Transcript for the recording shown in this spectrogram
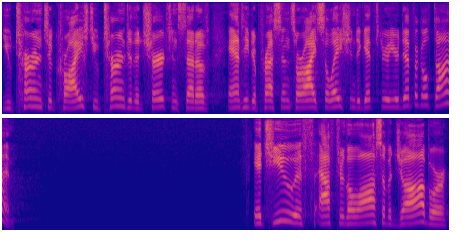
you turn to Christ, you turn to the church instead of antidepressants or isolation to get through your difficult time. It's you if, after the loss of a job or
